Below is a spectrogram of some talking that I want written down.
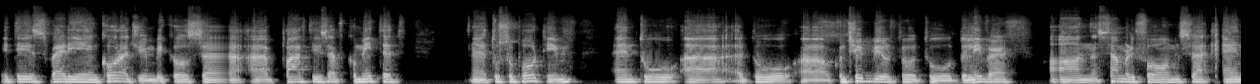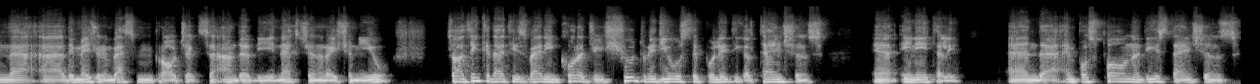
it is very encouraging because uh, uh, parties have committed to support him and to uh, to uh, contribute to, to deliver on some reforms and the major investment projects under the Next Generation EU. So I think that is very encouraging, should reduce the political tensions in Italy and, and postpone these tensions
